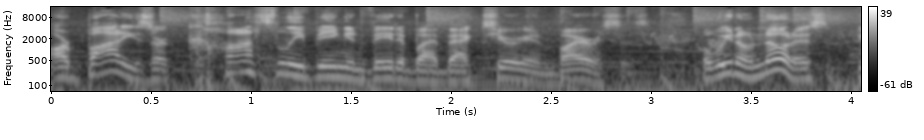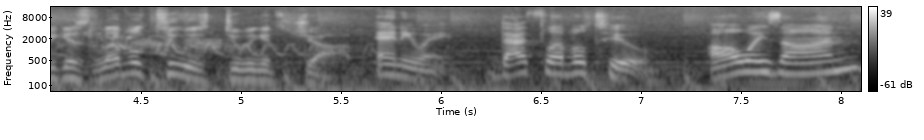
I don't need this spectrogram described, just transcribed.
Our bodies are constantly being invaded by bacteria and viruses, but we don't notice because level 2 is doing its job. Anyway, that's level 2. Always on,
